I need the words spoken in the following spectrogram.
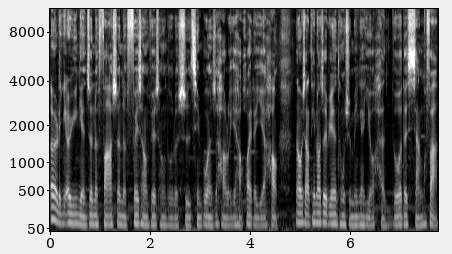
二零二一年真的发生了非常非常多的事情，不管是好的也好，坏的也好。那我想听到这边的同学们应该有很多的想法，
